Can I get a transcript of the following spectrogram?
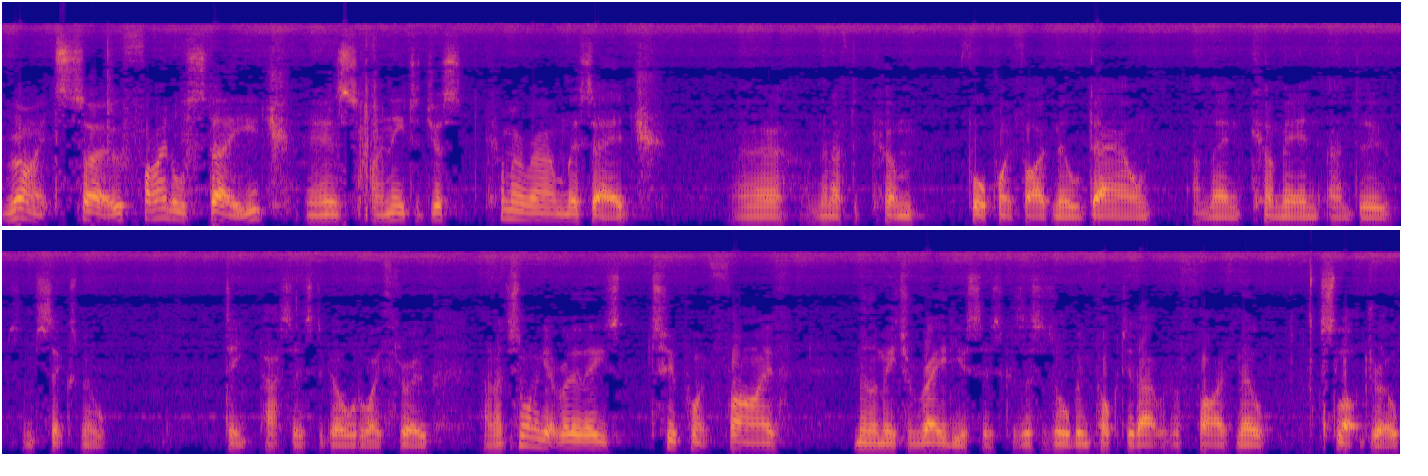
Right, so final stage is I need to just come around this edge uh, I'm going to have to come 4.5 mil down and then come in and do some 6 mil deep passes to go all the way through. And I just want to get rid of these 2.5 millimeter radiuses because this has all been pocketed out with a 5 mil slot drill.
